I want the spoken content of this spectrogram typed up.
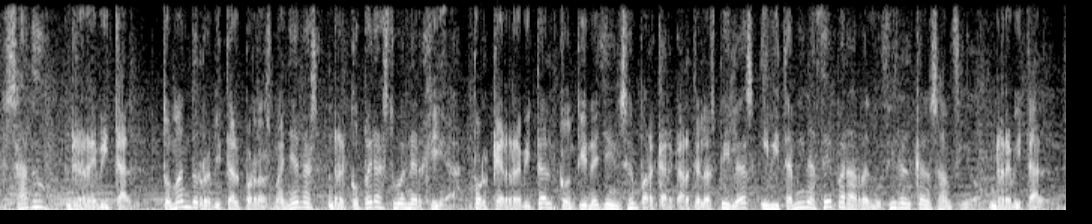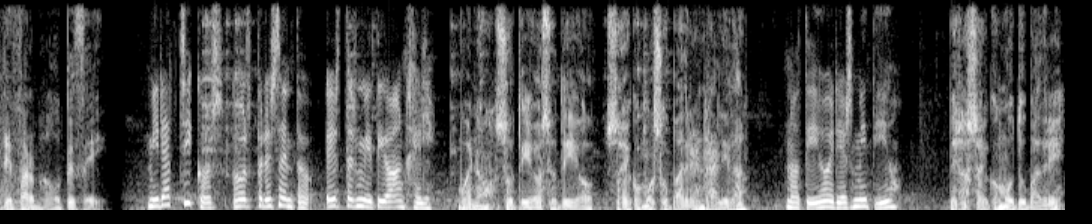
¿Cansado? Revital. Tomando Revital por las mañanas recuperas tu energía, porque Revital contiene ginseng para cargarte las pilas y vitamina C para reducir el cansancio. Revital, de Pharma OTC. Mirad chicos, os presento. Este es mi tío Ángel. Bueno, su tío, su tío. Soy como su padre en realidad. No tío, eres mi tío. Pero soy como tu padre.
